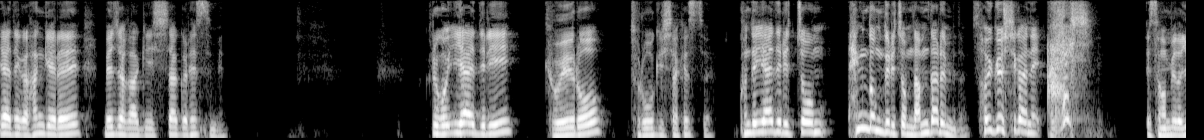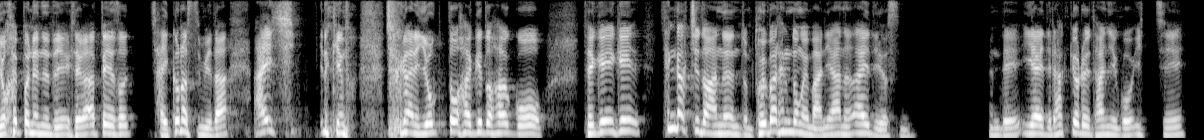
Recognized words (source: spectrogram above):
이 아이들과 관계를 맺어가기 시작을 했습니다. 그리고 이 아이들이 교회로 들어오기 시작했어요. 근데 이 아이들이 좀 행동들이 좀 남다릅니다. 설교 시간에 아이씨 죄송합니다. 욕할 뻔했는데 제가 앞에서 잘 끊었습니다. 아이씨 이렇게 뭐 중간에 욕도 하기도 하고 되게 이게 생각지도 않은 좀 돌발 행동을 많이 하는 아이들이었습니다. 근데 이 아이들이 학교를 다니고 있지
